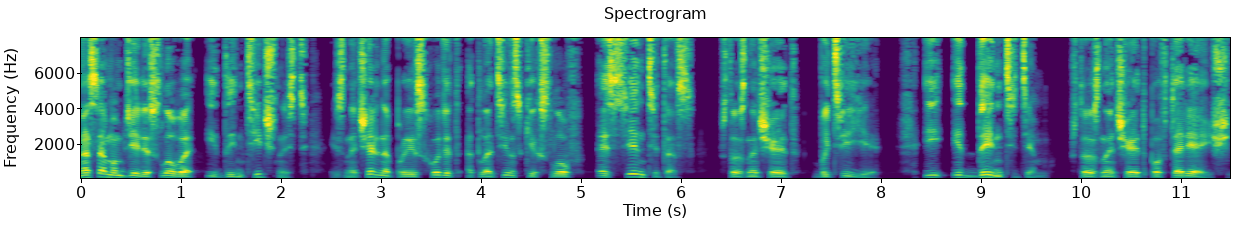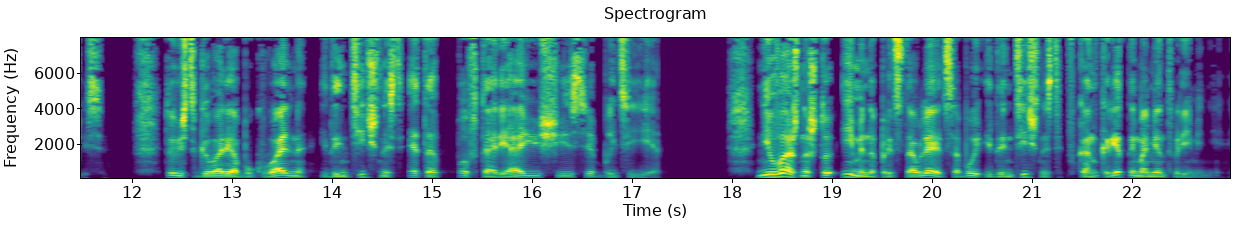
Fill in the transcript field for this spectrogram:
На самом деле слово «идентичность» изначально происходит от латинских слов «essentitas», что означает «бытие», и identitem, что означает повторяющийся. То есть, говоря буквально, идентичность — это повторяющееся бытие. Неважно, что именно представляет собой идентичность в конкретный момент времени.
